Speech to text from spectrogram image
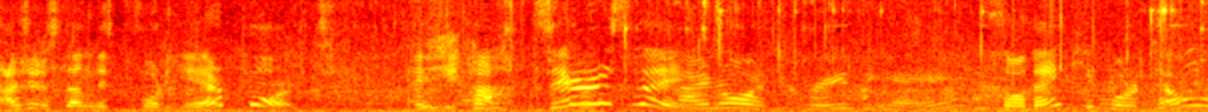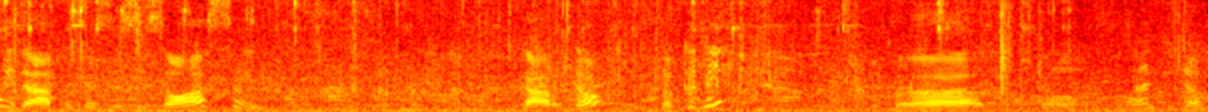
I should have done this before the airport. Yeah. Seriously. I know it's crazy, hey? So thank you for telling me that because this is awesome. Gotta go. Look at me. Good. Go. Let's go.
